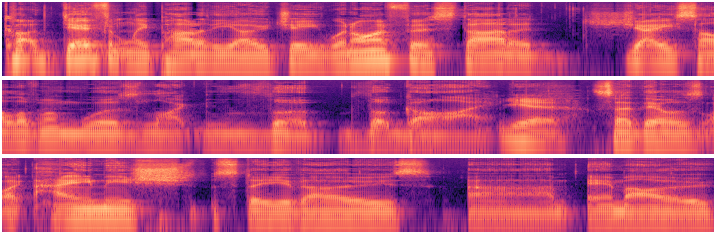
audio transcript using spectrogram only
definitely part of the OG. When I first started, Jay Sullivan was like the the guy. Yeah. So there was like Hamish, Steve O's, um, Mo,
